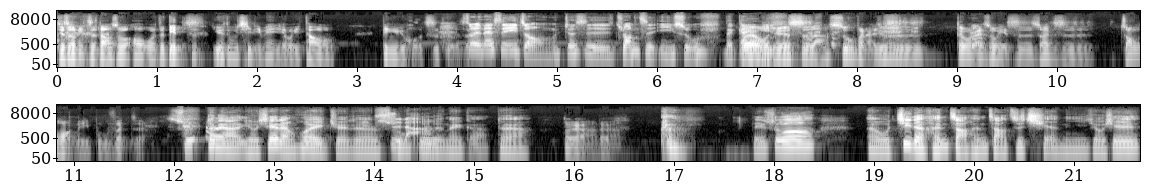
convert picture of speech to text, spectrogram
这时候你知道说哦，我的电子阅读器里面有一套《冰与火之歌》，所以那是一种就是装置艺术的概念。对啊，我觉得是啊，书本来就是对我来说也是算是装潢的一部分，这样。书对啊，有些人会觉得书是那个，对啊，对啊，对啊。比如说，呃，我记得很早很早之前，你有些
